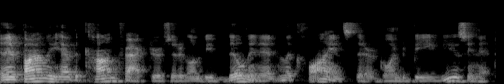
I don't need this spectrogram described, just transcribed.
And then finally, you have the contractors that are going to be building it and the clients that are going to be using it.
